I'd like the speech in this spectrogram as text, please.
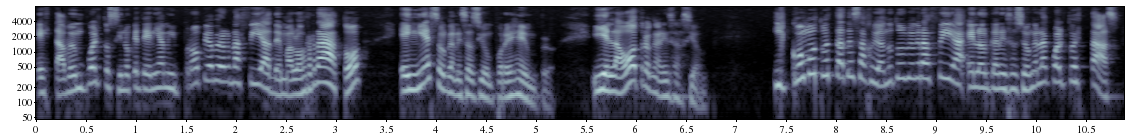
estaba envuelto, sino que tenía mi propia biografía de malos ratos en esa organización, por ejemplo, y en la otra organización y cómo tú estás desarrollando tu biografía en la organización en la cual tú estás,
